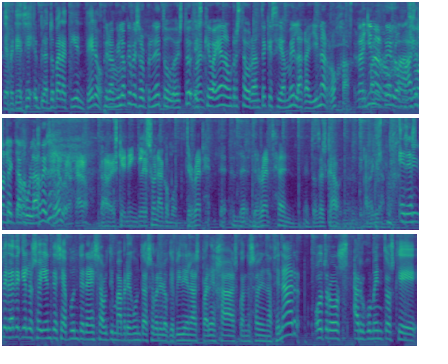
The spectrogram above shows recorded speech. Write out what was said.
te apetece el plato para ti entero. Pero a mí lo que me sorprende de todo esto es que vayan a un restaurante que se llame La Gallina Roja. Me Gallina Roja, lo más espectacular de todo. Pero claro, claro, es que en inglés suena como The red, the, the- the red hen. Entonces, claro, la gallina roja. En espera de que los oyentes se apunten a esa última pregunta sobre lo que piden las parejas cuando salen a cenar, otros argumentos que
